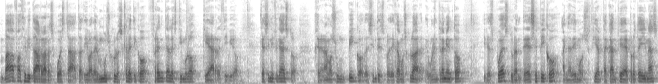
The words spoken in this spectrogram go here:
va a facilitar la respuesta adaptativa del músculo esquelético frente al estímulo que ha recibido. ¿Qué significa esto? Generamos un pico de síntesis proteica muscular en un entrenamiento y después, durante ese pico, añadimos cierta cantidad de proteínas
